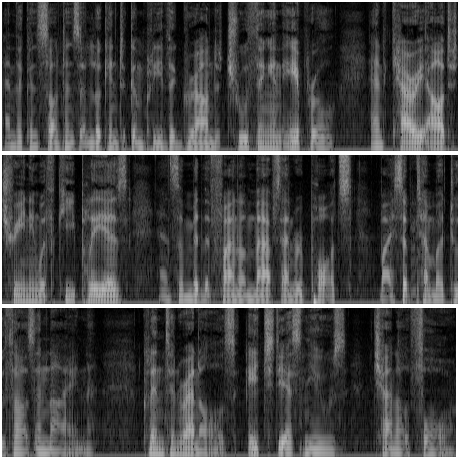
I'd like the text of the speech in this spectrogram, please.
and the consultants are looking to complete the ground truthing in April and carry out training with key players and submit the final maps and reports by September 2009. Clinton Reynolds, HTS News, Channel 4.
